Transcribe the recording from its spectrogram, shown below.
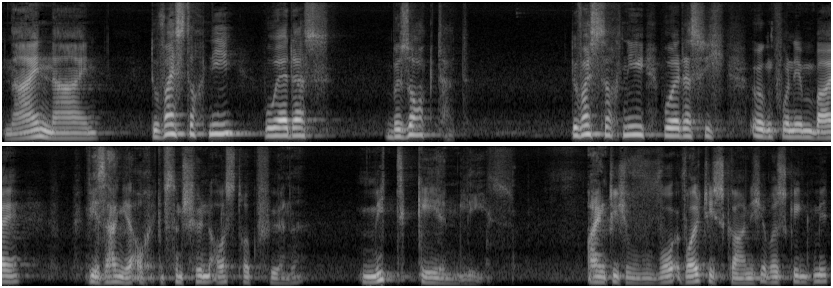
Nein, nein, du weißt doch nie, wo er das besorgt hat. Du weißt doch nie, wo er das sich irgendwo nebenbei, wir sagen ja auch, gibt es einen schönen Ausdruck für, ne? mitgehen ließ. Eigentlich wollte ich es gar nicht, aber es ging mit.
